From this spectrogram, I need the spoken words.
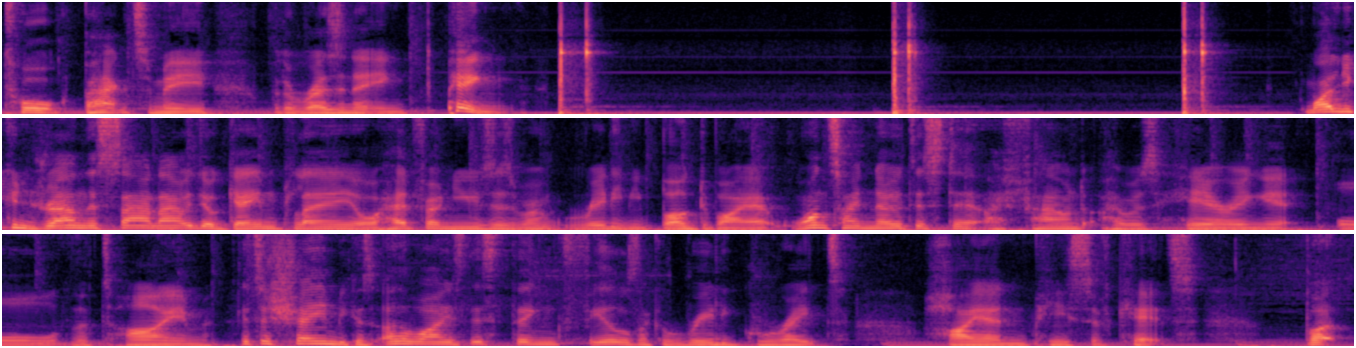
talk back to me with a resonating ping. While you can drown this sound out with your gameplay or headphone users won't really be bugged by it, once I noticed it, I found I was hearing it all the time. It's a shame because otherwise this thing feels like a really great high-end piece of kit. But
